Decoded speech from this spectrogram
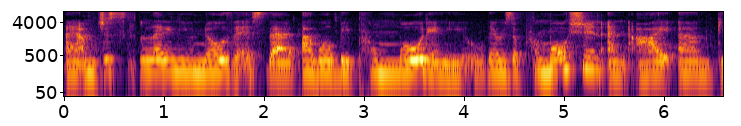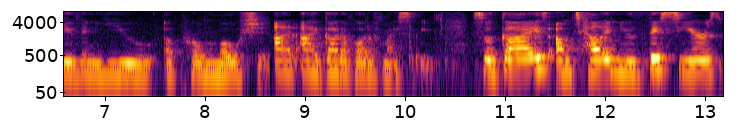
And I'm just letting you know this that I will be promoting you. There is a promotion and I am giving you a promotion. And I got up out of my sleep. So guys I'm telling you this year's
